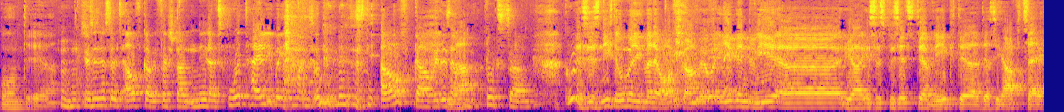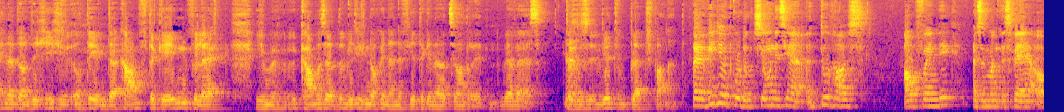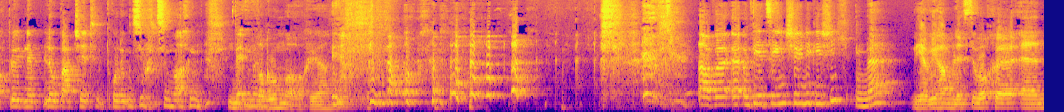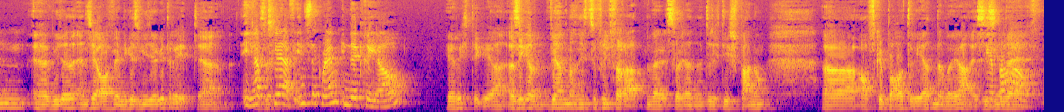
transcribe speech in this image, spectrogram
und ja. Mhm. Also das als Aufgabe verstanden, nicht als Urteil über jemanden, sondern das ist die Aufgabe, das Na, auf dem Putz zu haben. Gut. Es ist nicht unbedingt meine Aufgabe, aber irgendwie äh, ja, ist es bis jetzt der Weg, der, der sich abzeichnet und, ich, ich, und eben der Kampf dagegen, vielleicht ich, kann man es ja wirklich noch in eine vierte Generation retten, wer weiß. Das ja. ist, wird bleibt spannend. Bei Videoproduktion ist ja durchaus aufwendig. Also man, es wäre ja auch blöd, eine Low-Budget-Produktion zu machen. Man, Warum auch, ja. ja genau. Aber äh, und die erzählen schöne Geschichten, ne? Ja, wir haben letzte Woche ein, äh, wieder ein sehr aufwendiges Video gedreht. Ja. Ich habe es also, auf Instagram in der Kreau. Ja, richtig, ja. Also ich hab, wir haben noch nicht zu viel verraten, weil es soll ja natürlich die Spannung äh, aufgebaut werden, aber ja, es ist ja, in der, auf.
